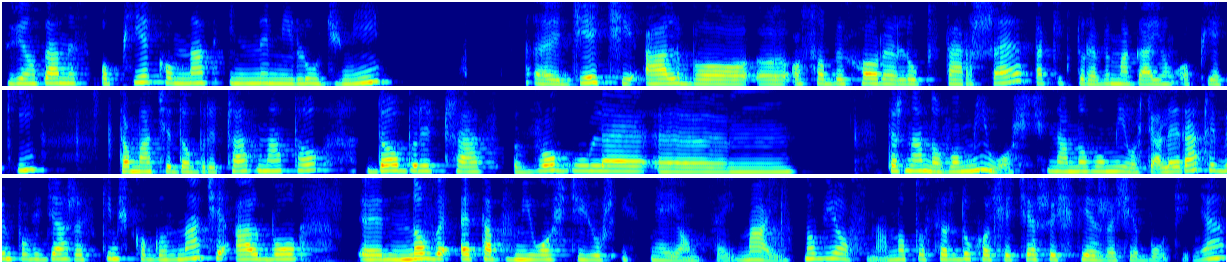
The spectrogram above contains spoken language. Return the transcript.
związane z opieką nad innymi ludźmi, dzieci albo e, osoby chore lub starsze, takie, które wymagają opieki, to macie dobry czas na to. Dobry czas w ogóle też na nową miłość, na nową miłość, ale raczej bym powiedziała, że z kimś, kogo znacie, albo nowy etap w miłości już istniejącej. Maj, no wiosna, no to serducho się cieszy, świeże się budzi, nie?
